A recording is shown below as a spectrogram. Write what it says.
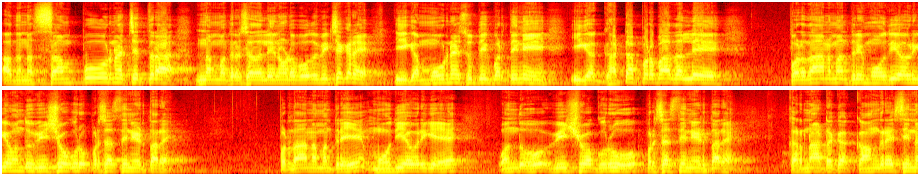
ಅದನ್ನು ಸಂಪೂರ್ಣ ಚಿತ್ರ ನಮ್ಮ ದೃಶ್ಯದಲ್ಲಿ ನೋಡಬಹುದು ವೀಕ್ಷಕರೇ. ಈಗ ಮೂರನೇ ಸುದ್ದಿಗೆ ಬರ್ತೀನಿ. ಈಗ ಘಟಪ್ರಭಾದಲ್ಲಿ ಪ್ರಧಾನಮಂತ್ರಿ ಮೋದಿ ಅವರಿಗೆ ಒಂದು ವಿಶ್ವಗುರು ಪ್ರಶಸ್ತಿ ನೀಡ್ತಾರೆ. ಪ್ರಧಾನಮಂತ್ರಿ ಮೋದಿಯವರಿಗೆ ಒಂದು ವಿಶ್ವಗುರು ಪ್ರಶಸ್ತಿ ನೀಡ್ತಾರೆ. ಕರ್ನಾಟಕ ಕಾಂಗ್ರೆಸ್ಸಿನ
